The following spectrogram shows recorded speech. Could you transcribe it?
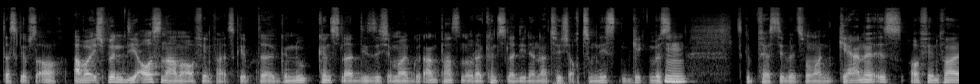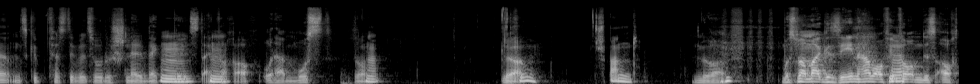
das gibt's auch. Aber ich bin die Ausnahme auf jeden Fall. Es gibt äh, genug Künstler, die sich immer gut anpassen oder Künstler, die dann natürlich auch zum nächsten Gig müssen. Mhm. Es gibt Festivals, wo man gerne ist, auf jeden Fall. Und es gibt Festivals, wo du schnell weg Mhm. willst, einfach auch. Oder musst. So. Ja. Cool. Spannend. ja. Muss man mal gesehen haben, auf jeden Ja. Fall, um das auch.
